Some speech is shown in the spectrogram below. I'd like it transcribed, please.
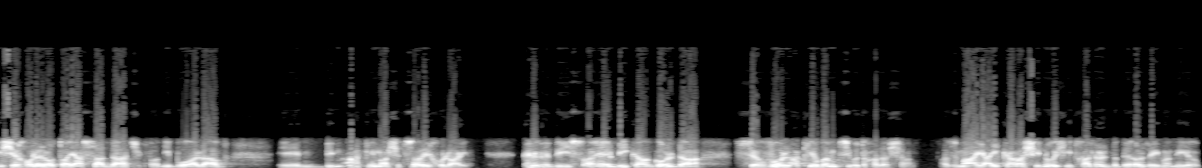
מי שחולל אותו היה סאדאת, שכבר דיברו עליו אה, במעט ממה שצריך אולי. ובישראל, בעיקר גולדה, סירבו להכיר במציאות החדשה. אז מה היה עיקר השינוי שהתחלת לדבר על זה עם אמיר?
